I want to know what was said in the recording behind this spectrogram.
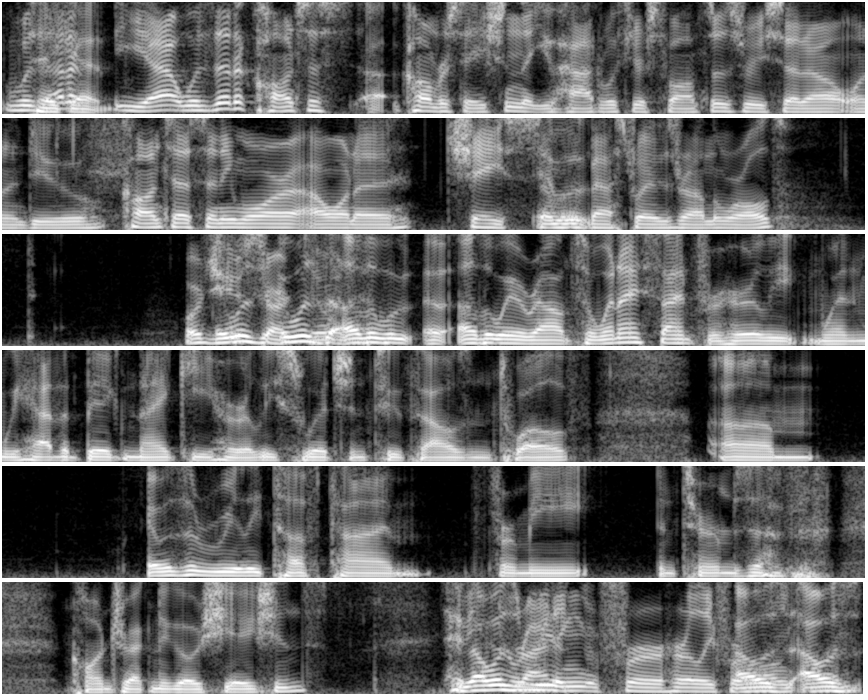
Was that a, it. yeah? Was that a conscious uh, conversation that you had with your sponsors, where you said, "I don't want to do contests anymore. I want to chase some It of the best waves around the world"? Or did it you was start it was the other way, uh, other way around. So when I signed for Hurley, when we had the big Nike Hurley switch in 2012, um, it was a really tough time for me in terms of contract negotiations. Have you I was been really- riding for Hurley for a I was? I was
